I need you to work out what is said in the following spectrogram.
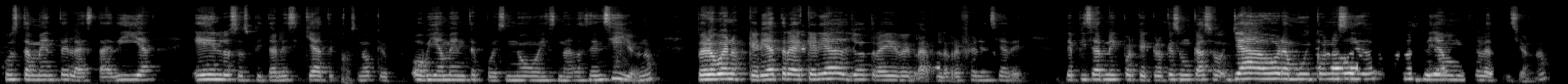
justamente la estadía, en los hospitales psiquiátricos, ¿no? Que obviamente pues no es nada sencillo, ¿no? Pero bueno, quería, traer, quería yo traer la, referencia de, de Pizarnik porque creo que es un caso ya ahora muy conocido, que llama mucho la atención, ¿no?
